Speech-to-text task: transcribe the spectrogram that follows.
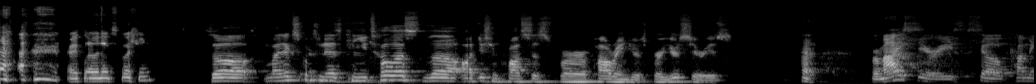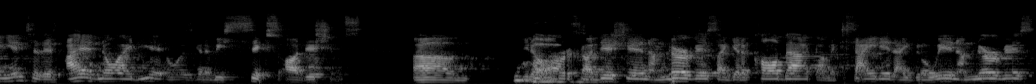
All right, the next question. So my next question is, can you tell us the audition process for Power Rangers for your series? for my series, so coming into this, I had no idea it was going to be six auditions. Um, you know, first audition, I'm nervous. I get a call back. I'm excited. I go in. I'm nervous.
